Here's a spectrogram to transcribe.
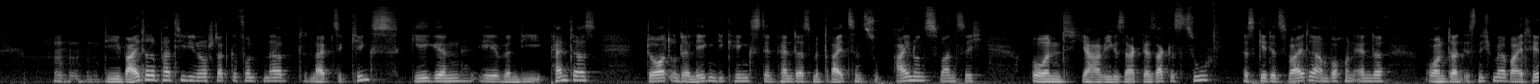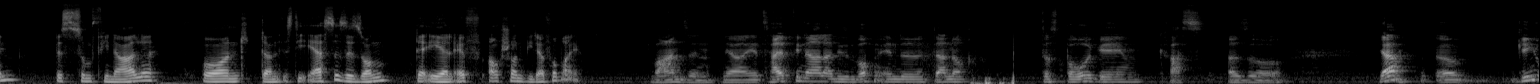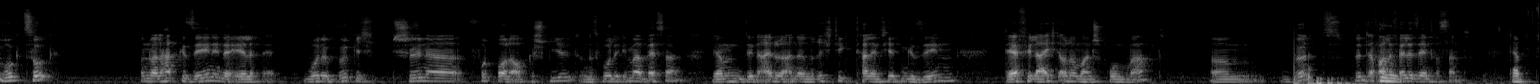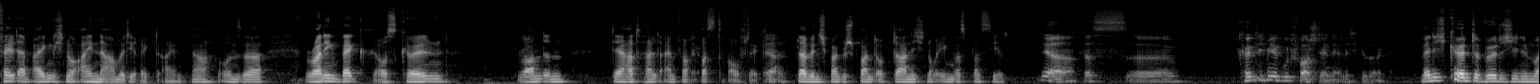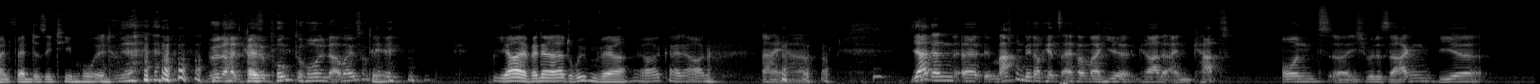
die weitere Partie, die noch stattgefunden hat, Leipzig Kings gegen eben die Panthers. Dort unterlegen die Kings den Panthers mit 13 zu 21. Und ja, wie gesagt, der Sack ist zu. Es geht jetzt weiter am Wochenende Und dann ist nicht mehr weit hin bis zum Finale. Und dann ist die erste Saison der ELF auch schon wieder vorbei. Wahnsinn. Ja, jetzt Halbfinale an diesem Wochenende, dann noch das Bowl-Game. Krass. Also, ja, äh, ging ruckzuck. Und man hat gesehen, in der ELF wurde wirklich schöner Football auch gespielt und es wurde immer besser. Wir haben den einen oder anderen richtig talentierten gesehen, der vielleicht auch nochmal einen Sprung macht. Ähm, wird, wird auf alle hm. Fälle sehr interessant. Da fällt einem eigentlich nur ein Name direkt ein. Ne? Unser Running Back aus Köln, London, der hat halt einfach was drauf, der Kerl. Ja. Da bin ich mal gespannt, ob da nicht noch irgendwas passiert. Ja, das äh, könnte ich mir gut vorstellen, ehrlich gesagt. Wenn ich könnte, würde ich ihn in mein Fantasy-Team holen. Ja. Würde halt keine Punkte holen, aber ist okay. Ja, wenn er da drüben wäre. Ja, keine Ahnung. Ah ja. Ja, dann äh, machen wir doch jetzt einfach mal hier gerade einen Cut. Und äh, ich würde sagen, wir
